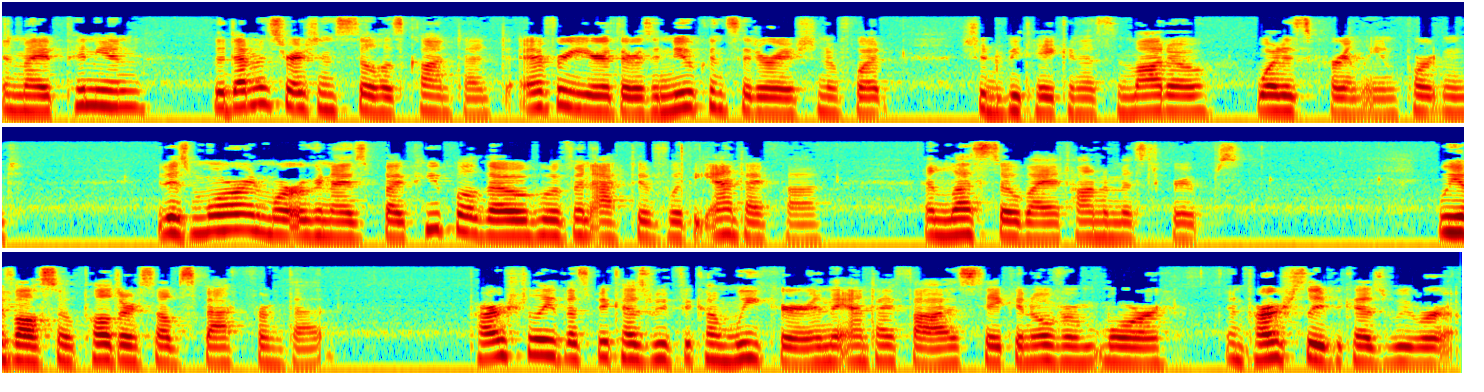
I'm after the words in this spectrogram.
In my opinion, the demonstration still has content. Every year there is a new consideration of what should be taken as the motto, what is currently important, it is more and more organized by people, though, who have been active with the Antifa, and less so by autonomist groups. We have also pulled ourselves back from that. Partially that's because we've become weaker and the Antifa has taken over more, and partially because we were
